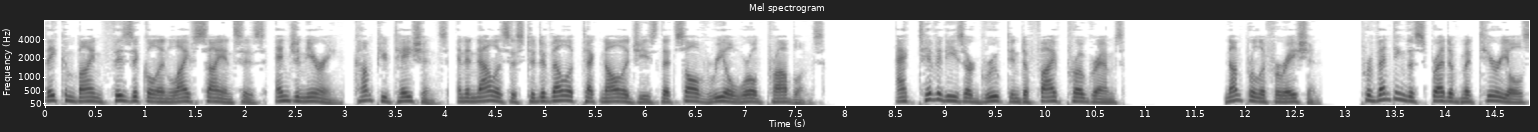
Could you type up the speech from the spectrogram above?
They combine physical and life sciences, engineering, computations, and analysis to develop technologies that solve real-world problems. Activities are grouped into five programs Nonproliferation. Preventing the spread of materials,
